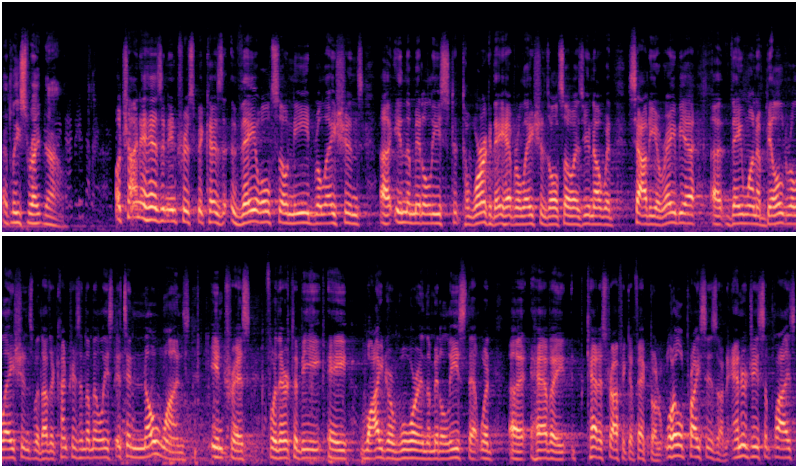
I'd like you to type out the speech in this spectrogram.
at least right now? Well, China has an interest because they also need relations uh, in the Middle East to work. They have relations also, as you know, with Saudi Arabia. Uh, they want to build relations with other countries in the Middle East. It's in no one's interest for there to be a wider war in the Middle East that would uh, have a catastrophic effect on oil prices, on energy supplies.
